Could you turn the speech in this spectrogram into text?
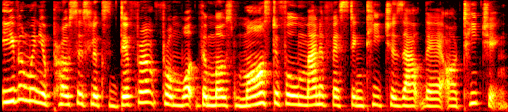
Even when your process looks different from what the most masterful manifesting teachers out there are teaching.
